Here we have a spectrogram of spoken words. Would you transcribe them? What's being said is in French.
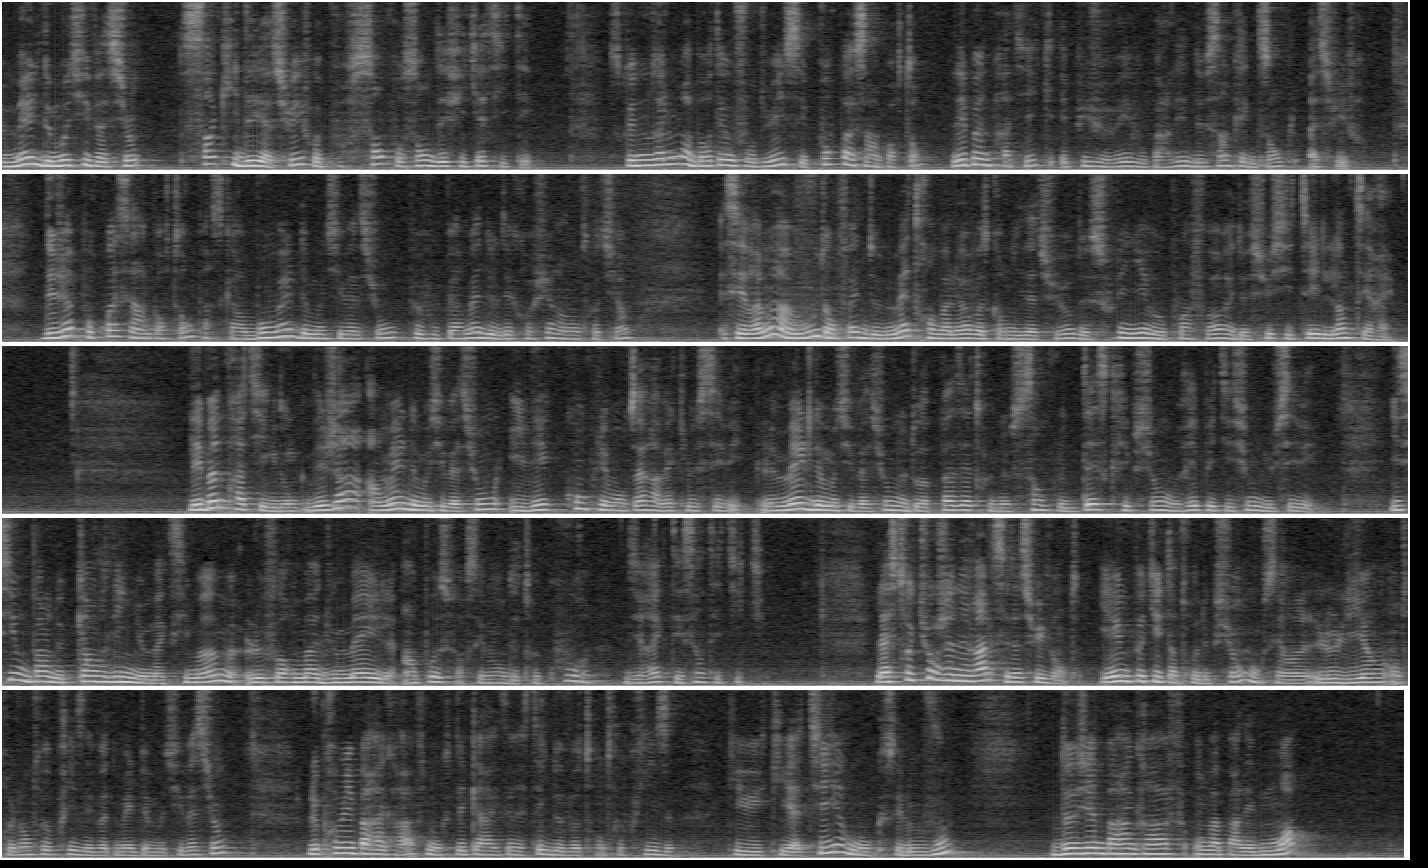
Le mail de motivation, 5 idées à suivre pour 100% d'efficacité. Ce que nous allons aborder aujourd'hui, c'est pourquoi c'est important, les bonnes pratiques, et puis je vais vous parler de 5 exemples à suivre. Déjà, pourquoi c'est important? Parce qu'un bon mail de motivation peut vous permettre de décrocher un entretien. C'est vraiment à vous fait, de mettre en valeur votre candidature, de souligner vos points forts et de susciter l'intérêt. Les bonnes pratiques. Donc déjà, un mail de motivation, il est complémentaire avec le CV. Le mail de motivation ne doit pas être une simple description ou répétition du CV. Ici, on parle de 15 lignes maximum. Le format du mail impose forcément d'être court, direct et synthétique. La structure générale, c'est la suivante. Il y a une petite introduction, donc c'est le lien entre l'entreprise et votre mail de motivation. Le premier paragraphe, donc les caractéristiques de votre entreprise qui, qui attire, donc c'est le vous. Deuxième paragraphe, on va parler de moi,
